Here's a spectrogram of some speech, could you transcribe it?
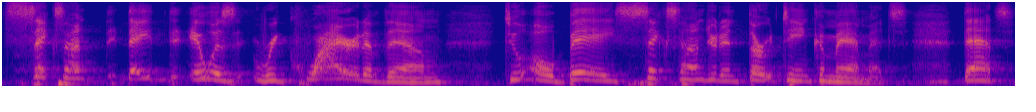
600, they, it was required of them to obey 613 commandments. That's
